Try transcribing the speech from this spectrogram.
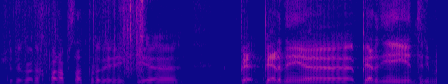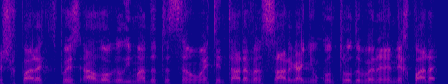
Deixa eu agora reparar, apesar de perderem aqui a perdem a, perdem a entry, mas repara que depois há logo ali uma adaptação. É tentar avançar, ganham o controle da banana. Repara,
